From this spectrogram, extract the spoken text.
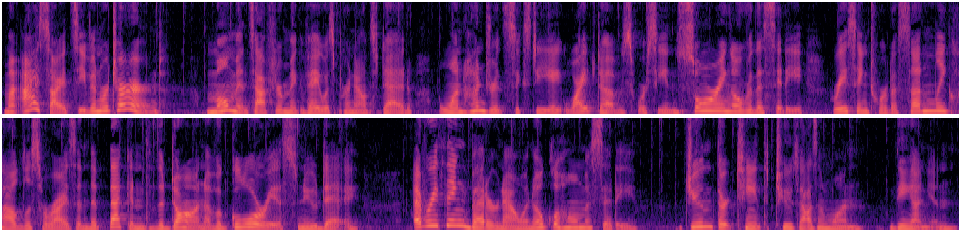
My eyesight's even returned. Moments after McVeigh was pronounced dead, 168 white doves were seen soaring over the city, racing toward a suddenly cloudless horizon that beckoned the dawn of a glorious new day. Everything better now in Oklahoma City. June 13th, 2001. The Onion.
